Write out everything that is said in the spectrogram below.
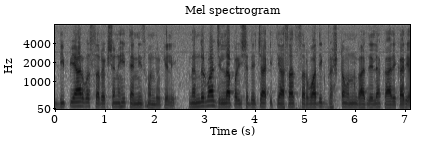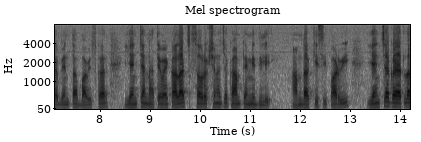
डी पी आर व सर्वेक्षणही त्यांनीच मंजूर केले. नंदुरबार जिल्हा परिषदेच्या इतिहासात सर्वाधिक भ्रष्ट म्हणून गाजलेल्या कार्यकारी अभियंता बाविस्कर यांच्या नातेवाईकालाच संरक्षणाचे काम त्यांनी दिले. आमदार के सी पाडवी यांच्या गळ्यातला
